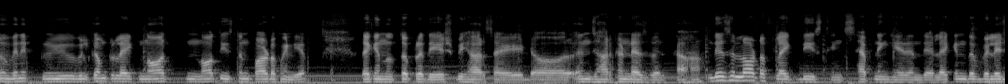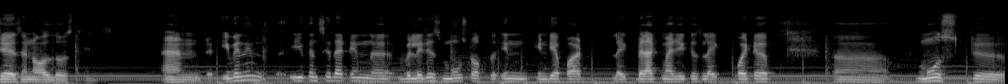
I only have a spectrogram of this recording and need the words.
uh, when it, you will come to like north northeastern part of india like in uttar pradesh bihar side or in jharkhand as well uh-huh. there's a lot of like these things happening here and there like in the villages and all those things and even in you can say that in uh, villages most of in india part like black magic is like quite a uh, most uh,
